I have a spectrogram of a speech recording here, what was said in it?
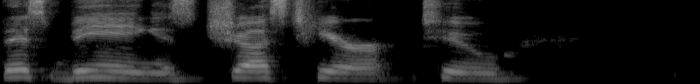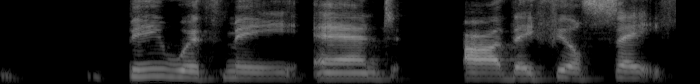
This being is just here to be with me and uh, they feel safe.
